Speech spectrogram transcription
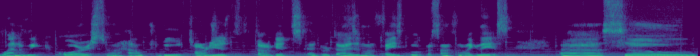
one week course on how to do target target advertising on facebook or something like this uh, so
